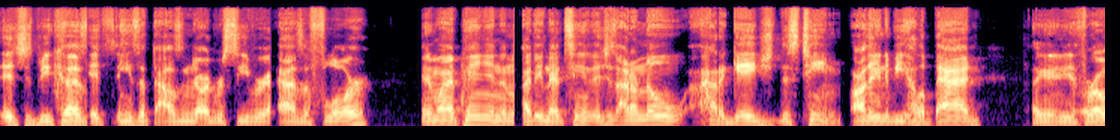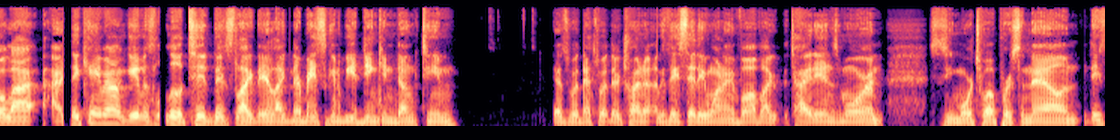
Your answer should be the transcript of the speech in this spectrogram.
It's just because it's he's a thousand yard receiver as a floor, in my opinion. And I think that team, it's just I don't know how to gauge this team. Are they gonna be hella bad? Are they gonna need to throw a lot? I, they came out and gave us little tidbits like they're like they're basically gonna be a dink and dunk team. That's what that's what they're trying to. They say they want to involve like the tight ends more and see more 12 personnel and these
